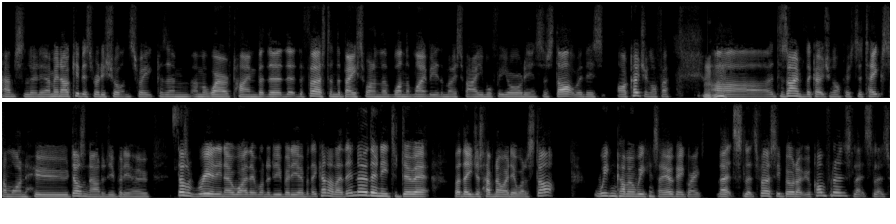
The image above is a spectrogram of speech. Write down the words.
Absolutely. I mean i'll keep this really short and sweet because i'm i'm aware of time but the, the, the first and the base one and the one that might be the most valuable for your audience to start with is our coaching offer. Mm-hmm. uh designed for the coaching office to take someone who doesn't know how to do video doesn't really know why they want to do video but they kind of like they know they need to do it but they just have no idea where to start. We can come in we can say okay great. Let's let's firstly build up your confidence. Let's let's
